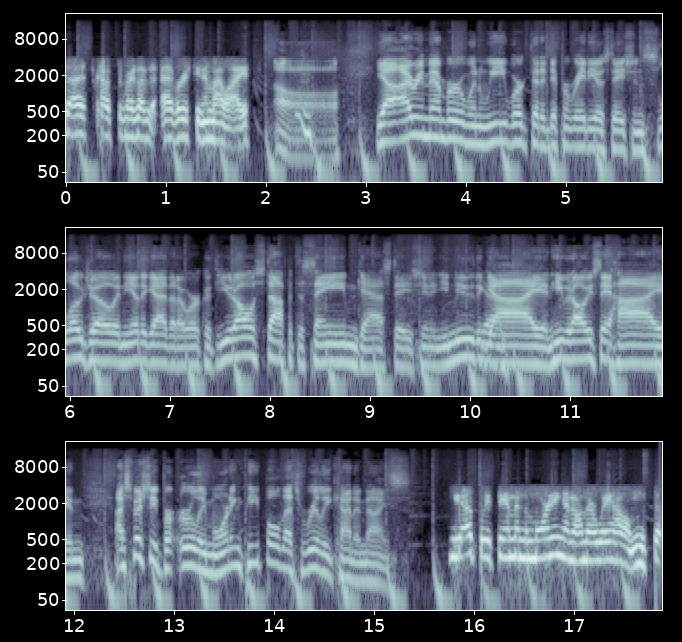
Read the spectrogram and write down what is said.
best customers I've ever seen in my life. Oh, yeah. I remember when we worked at a different radio station, Slow Joe and the other guy that I work with, you'd always stop at the same gas station and you knew the Yeah. guy and he would always say hi. And especially for early morning people, that's really kind of nice. Yep, we see them in the morning and on their way home. So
